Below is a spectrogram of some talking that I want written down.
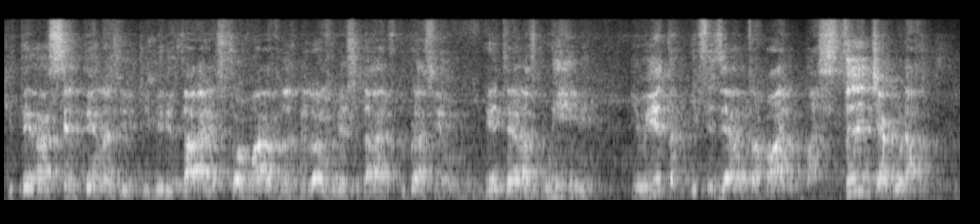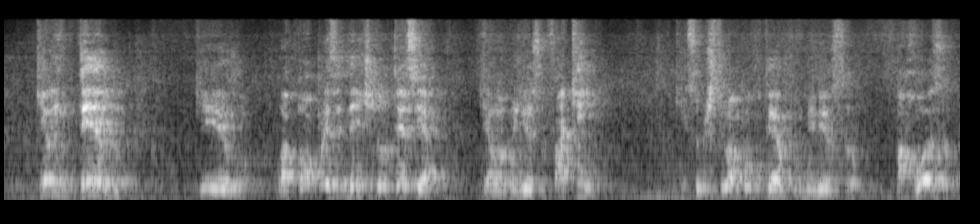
que tem lá centenas de, de, militares formados nas melhores universidades do Brasil, entre elas o IME e o ITA, e fizeram um trabalho bastante acurado. Que eu entendo que o, o atual presidente do TSE, que é o ministro Faquim, que substituiu há pouco tempo o ministro Barroso,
